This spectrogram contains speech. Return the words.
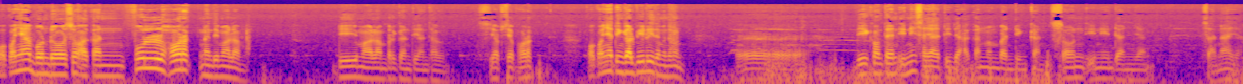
Pokoknya Bondoso akan full horak nanti malam di malam pergantian tahun. Siap-siap horak. Pokoknya tinggal pilih teman-teman. Eh, di konten ini saya tidak akan membandingkan sound ini dan yang sana ya.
